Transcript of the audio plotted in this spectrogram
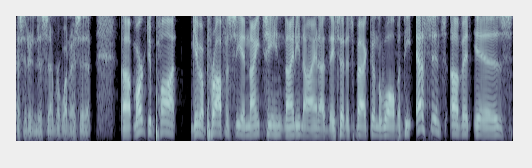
I said it in December. What did I said? Uh, Marc Dupont gave a prophecy in 1999. Uh, They said it's back on the wall, but the essence of it is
